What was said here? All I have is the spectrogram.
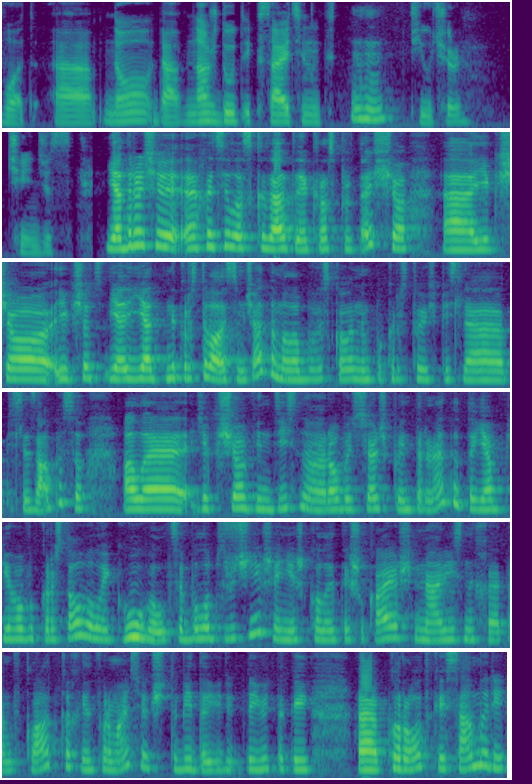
вот, а, но да, нас ждут exciting mm-hmm. future. Changes. Я, до речі, е, хотіла сказати якраз про те, що е, якщо якщо я я не користувалася цим чатом, але обов'язково ним покористуюсь після після запису. Але якщо він дійсно робить серч по інтернету, то я б його використовувала як Google. Це було б зручніше, ніж коли ти шукаєш на різних е, там вкладках інформацію, якщо тобі дають дають такий е, короткий самері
